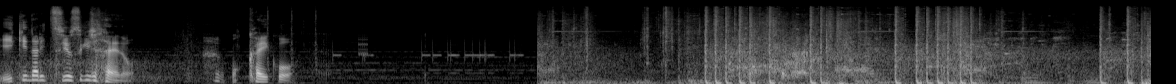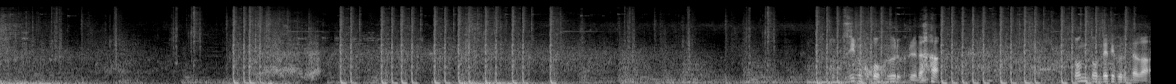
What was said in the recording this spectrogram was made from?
いきなり強すぎじゃないの？もう一回行こう。ずいぶんここくるくるな。どんどん出てくるんだが。オ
